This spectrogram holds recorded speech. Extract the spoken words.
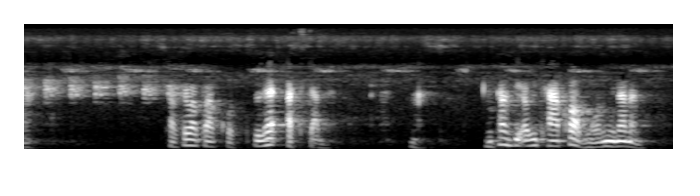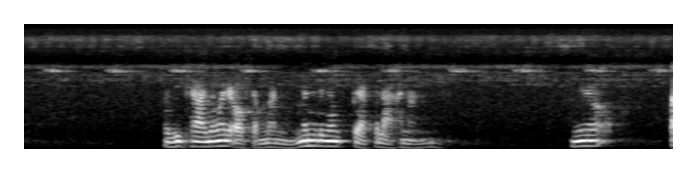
นะ สักแต่ว่าปรากฏและอัศจรรย์ทั้งที่อวิชชาครอบหัวมีนั่นน่ะอวิชชายังไม่ได้ออกจากมัน มันยังแปลกประหลาดขนาดนี้นี่ไป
